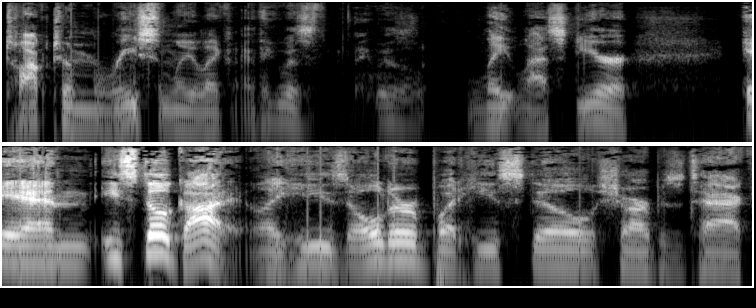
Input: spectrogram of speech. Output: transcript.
talked to him recently, like I think it was it was late last year, and he still got it. Like he's older, but he's still sharp as a tack.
